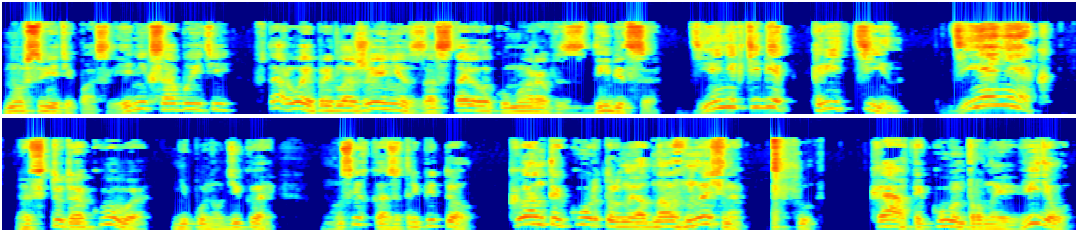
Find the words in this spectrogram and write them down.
но в свете последних событий второе предложение заставило Кумара вздыбиться. Денег тебе, кретин? Денег? А что такого? Не понял дикарь, но слегка затрепетал. Канты куртурные однозначно. Тьфу. Карты контурные видел?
